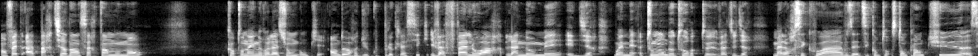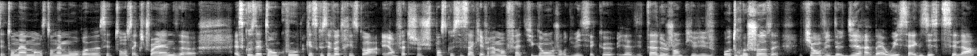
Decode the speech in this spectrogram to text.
en fait, à partir d'un certain moment, quand on a une relation donc qui est en dehors du couple classique, il va falloir la nommer et dire ouais mais tout le monde autour va te dire mais alors c'est quoi? Vous êtes c'est ton, plan cul? C'est ton amant c'est ton amoureux c'est ton sex friends? Euh, est-ce que vous êtes en couple? Qu'est-ce que c'est votre histoire? Et en fait je, pense que c'est ça qui est vraiment fatigant aujourd'hui c'est qu'il y a des tas de gens qui vivent autre chose et qui ont envie de dire bah oui ça existe c'est là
